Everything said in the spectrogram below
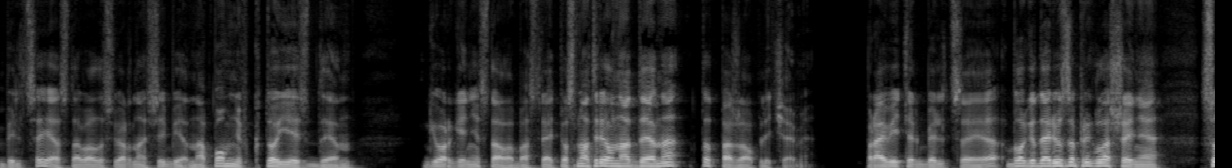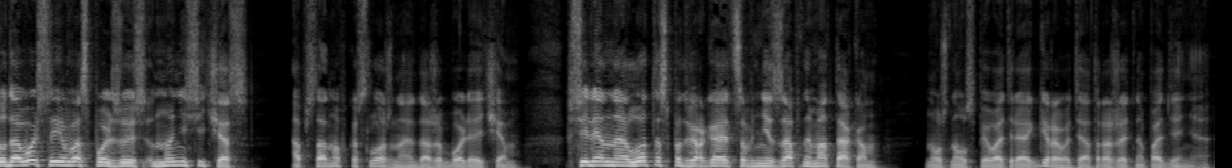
Бельцея оставалась верна себе, напомнив, кто есть Дэн. Георгий не стал обострять. Посмотрел на Дэна, тот пожал плечами. «Правитель Бельцея, благодарю за приглашение. С удовольствием воспользуюсь, но не сейчас. Обстановка сложная, даже более чем. Вселенная Лотос подвергается внезапным атакам. Нужно успевать реагировать и отражать нападения.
